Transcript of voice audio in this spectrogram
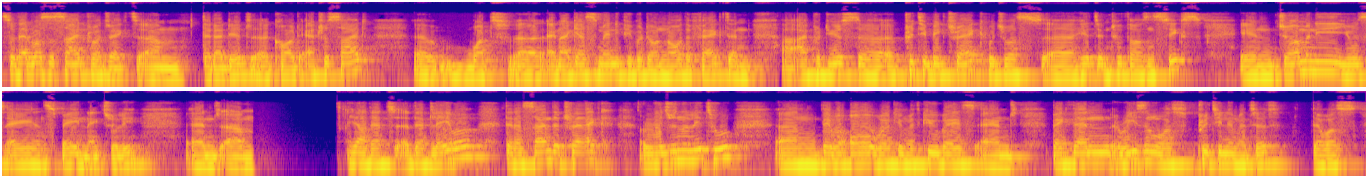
so that was a side project um, that I did uh, called Atrocide. Uh, what uh, and I guess many people don't know the fact. And uh, I produced a, a, pretty big track, which was hit in 2006 in Germany, USA, and Spain actually. And um, yeah, that that label that I signed the track originally to, um, they were all working with Cubase, and back then Reason was pretty limited. There was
